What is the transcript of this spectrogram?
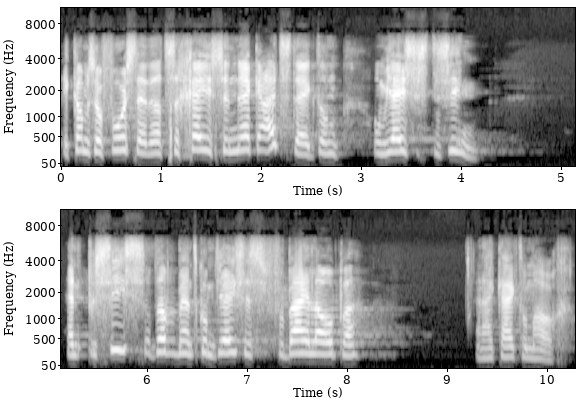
ik kan me zo voorstellen dat zijn geest zijn nek uitsteekt om, om Jezus te zien. En precies op dat moment komt Jezus voorbij lopen en hij kijkt omhoog.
